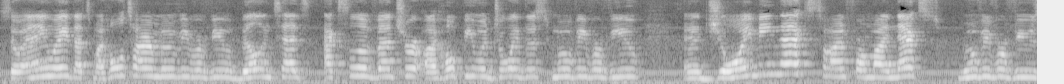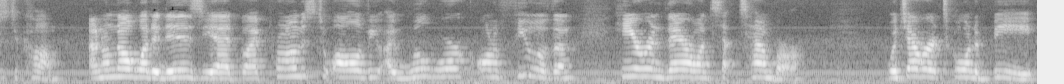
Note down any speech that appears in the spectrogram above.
So anyway, that's my whole entire movie review of Bill and Ted's Excellent Adventure. I hope you enjoyed this movie review and join me next time for my next movie reviews to come. I don't know what it is yet, but I promise to all of you I will work on a few of them here and there on September, whichever it's going to be.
